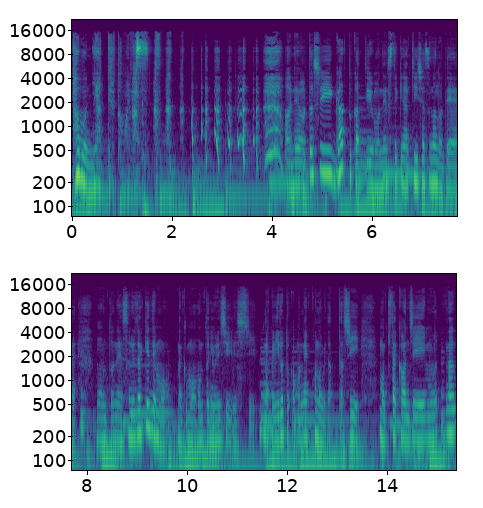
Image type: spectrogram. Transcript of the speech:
多分似合ってると思います。あね私がとかっていうもね素敵な T シャツなのでほんとねそれだけでもなんかもう本当に嬉しいですしなんか色とかもね好みだったしもう着た感じもなん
